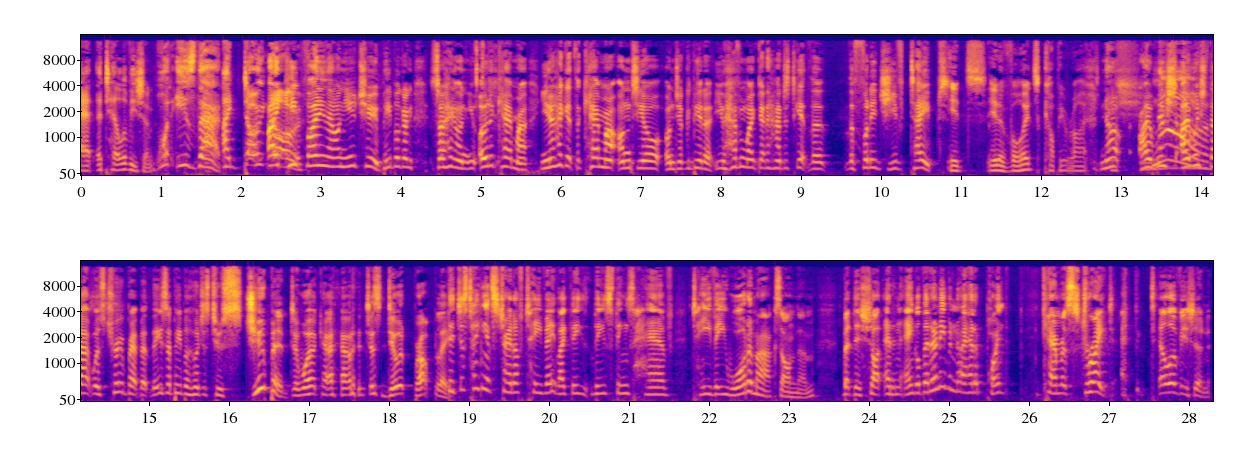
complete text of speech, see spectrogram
at a television. What is that? I don't know. I keep finding that on YouTube. People are going, so hang on, you own a camera. You know how to get the camera onto your onto your computer. You haven't worked out how just to get the, the footage you've taped. It's it avoids copyright. No, I wish I wish that was true, Brett. But these are people who are just too stupid to work out how to just do it properly. They're just taking it straight off TV. Like these these things have TV watermarks on them, but they're shot at an angle. They don't even know how to point the camera straight at the television.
